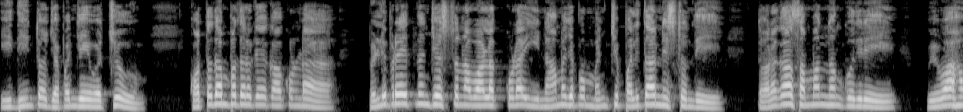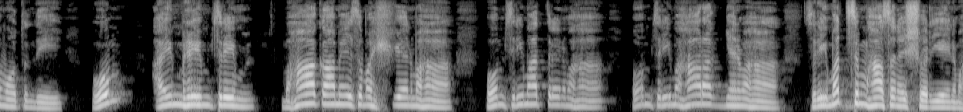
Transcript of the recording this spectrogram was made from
ఈ దీంతో జపం చేయవచ్చు. కొత్త దంపతులకే కాకుండా పెళ్ళి ప్రయత్నం చేస్తున్న వాళ్ళకు కూడా ఈ నామజపం మంచి ఫలితాన్ని ఇస్తుంది. త్వరగా సంబంధం కుదిరి వివాహం అవుతుంది. ఓం ఐం హ్రీం శ్రీం మహాకామేశ మహ్య నమ. ఓం శ్రీమాత్రే నమ. ఓం శ్రీ మహారాజ్ఞ నమ. శ్రీమత్సింహాసనేశ్వర్యే నమ.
